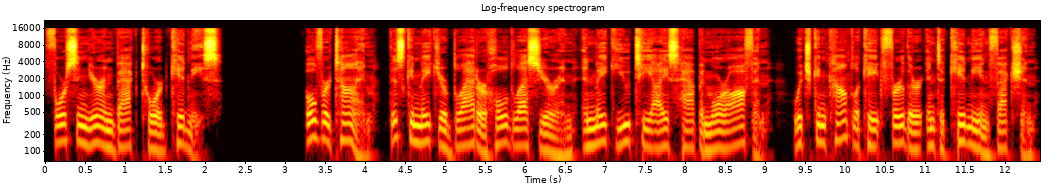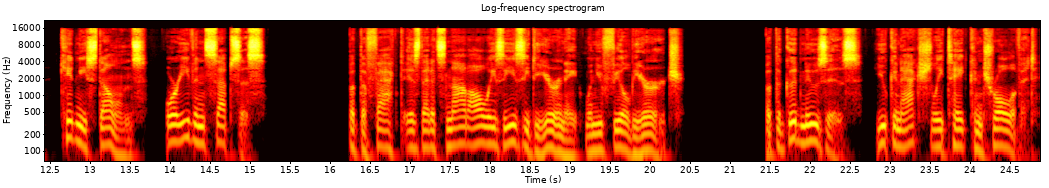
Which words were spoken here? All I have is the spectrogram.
forcing urine back toward kidneys. Over time, this can make your bladder hold less urine and make UTIs happen more often, which can complicate further into kidney infection, kidney stones, or even sepsis. But the fact is that it's not always easy to urinate when you feel the urge. But the good news is, you can actually take control of it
